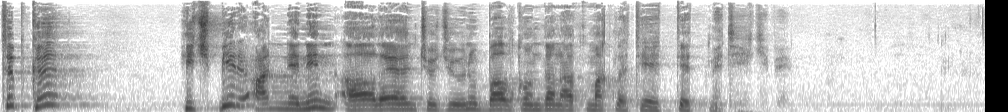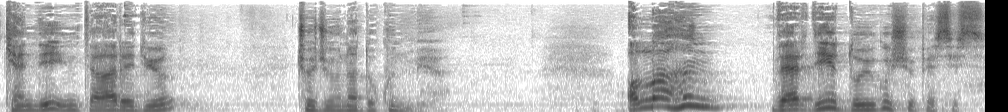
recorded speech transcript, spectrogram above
Tıpkı hiçbir annenin ağlayan çocuğunu balkondan atmakla tehdit etmediği gibi. Kendi intihar ediyor, çocuğuna dokunmuyor. Allah'ın verdiği duygu şüphesiz.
